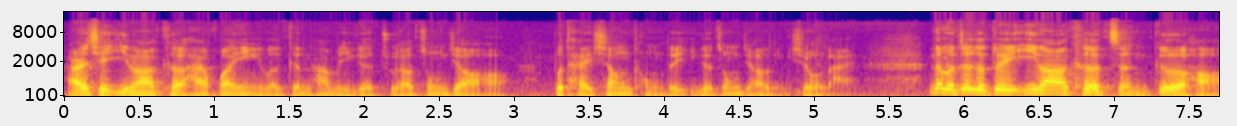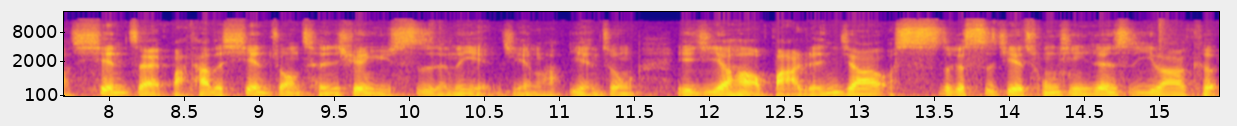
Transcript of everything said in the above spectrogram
而且伊拉克还欢迎了跟他们一个主要宗教哈不太相同的一个宗教领袖来。那么这个对伊拉克整个哈现在把它的现状呈现于世人的眼睛哈眼中，以及哈把人家这个世界重新认识伊拉克。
